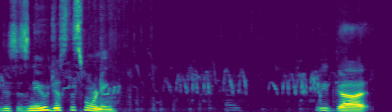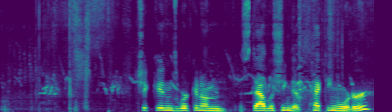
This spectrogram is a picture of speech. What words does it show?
This is new just this morning. We've got chickens working on establishing their pecking order.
